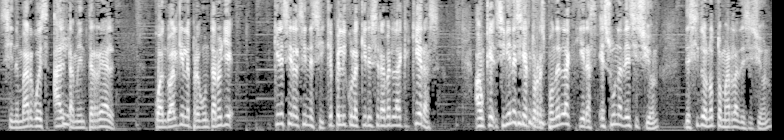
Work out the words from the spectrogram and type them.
sin embargo es altamente real. Cuando a alguien le preguntan, oye, ¿quieres ir al cine? Sí, ¿qué película quieres ir a ver? La que quieras. Aunque si bien es cierto, responder la que quieras es una decisión, decido no tomar la decisión,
